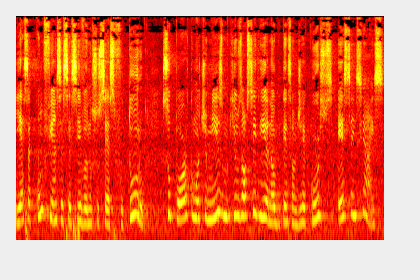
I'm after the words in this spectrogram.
E essa confiança excessiva no sucesso futuro suporta um otimismo que os auxilia na obtenção de recursos essenciais,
